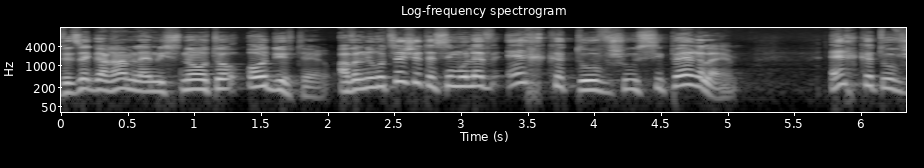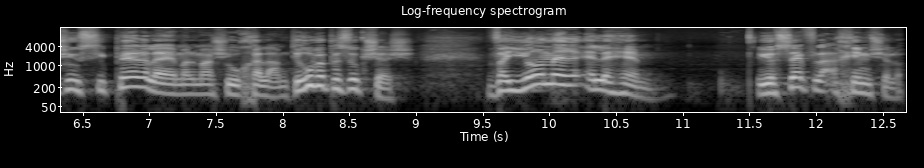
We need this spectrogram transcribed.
וזה גרם להם לשנוא אותו עוד יותר. אבל אני רוצה שתשימו לב איך כתוב שהוא סיפר להם. איך כתוב שהוא סיפר להם על מה שהוא חלם? תראו בפסוק שש. ויאמר אליהם, יוסף לאחים שלו,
